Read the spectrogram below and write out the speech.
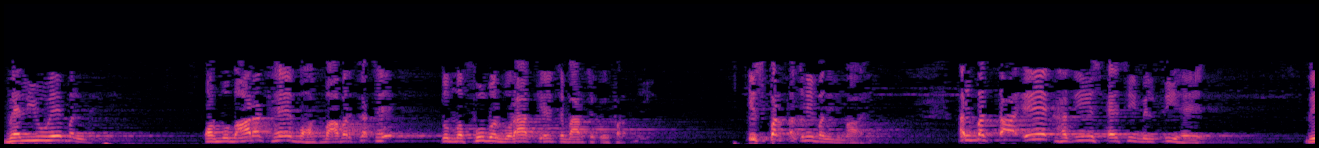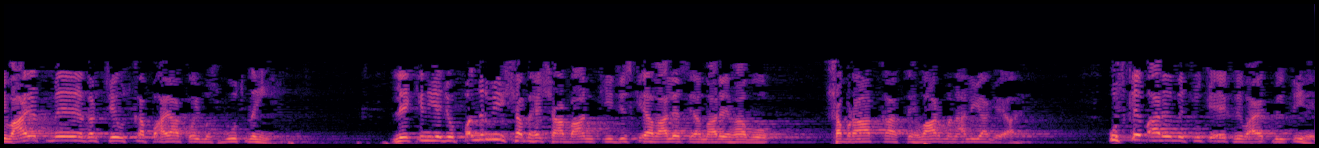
ویلیویبل ہے۔ اور مبارک ہے، بہت بابرکت ہے۔ تو مفہوم اور مراد کے اعتبار سے کوئی فرق نہیں اس پر تقریباً اجماع ہے۔ البتہ ایک حدیث ایسی ملتی ہے۔ روایت میں اگرچہ اس کا پایا کوئی مضبوط نہیں ہے۔ لیکن یہ جو پندرہویں شب ہے شابان کی، جس کے حوالے سے ہمارے ہاں وہ شبرات کا تہوار منا لیا گیا ہے۔ اس کے بارے میں چونکہ ایک روایت ملتی ہے،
